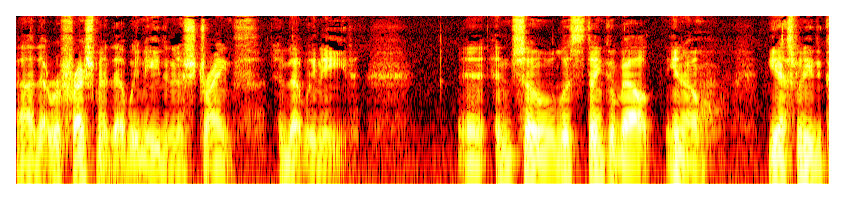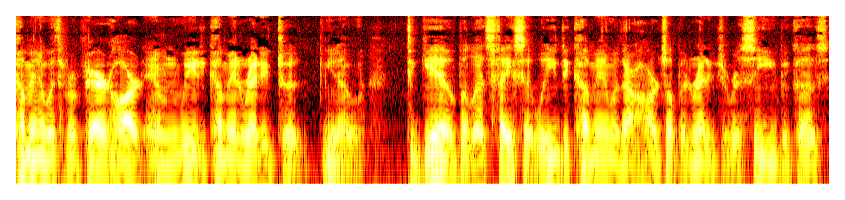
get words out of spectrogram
uh, that refreshment that we need and the strength that we need. And, and so let's think about you know, yes, we need to come in with a prepared heart and we need to come in ready to you know to give. But let's face it, we need to come in with our hearts open, ready to receive because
